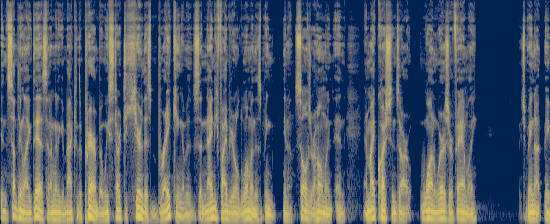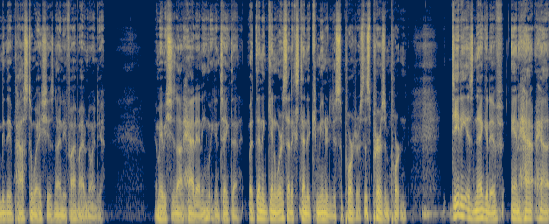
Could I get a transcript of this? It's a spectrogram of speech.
in something like this, and I'm going to get back to the prayer, but we start to hear this breaking of it's a 95 year old woman that's being you know souls her home, and, and and my questions are one, where's her family? Which may not, maybe they've passed away. She is 95. I have no idea and maybe she's not had any. We can take that. But then again, where's that extended community to support her? So this prayer is important. Dee is negative and ha- ha-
